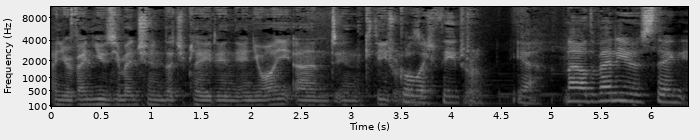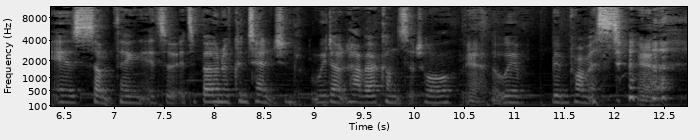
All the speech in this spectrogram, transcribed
And your venues, you mentioned that you played in the NUI and in the cathedral. Galway? Cathedral. Yeah. Now the venues thing is something. It's a it's a bone of contention. We don't have our concert hall Yeah. that we've been promised. Yeah,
